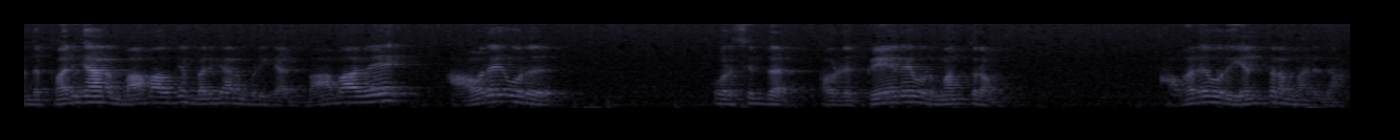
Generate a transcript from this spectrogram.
அந்த பரிகாரம் பாபாவுக்கே பரிகாரம் பிடிக்காது. பாபாவே அவரே ஒரு ஒரு சித்தர் அவருடைய பேரே ஒரு மந்திரம். அவரே ஒரு யந்திரம் மாதிரி தான்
